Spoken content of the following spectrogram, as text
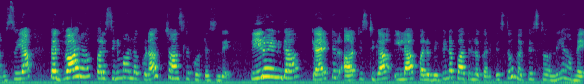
అనసూయ తద్వారా పలు సినిమాల్లో కూడా ఛాన్స్లు కొట్టేసింది. హీరోయిన్గా క్యారెక్టర్ ఆర్టిస్ట్గా ఇలా పలు విభిన్న పాత్రల్లో కనిపిస్తూ మెప్పిస్తోంది ఆమె.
